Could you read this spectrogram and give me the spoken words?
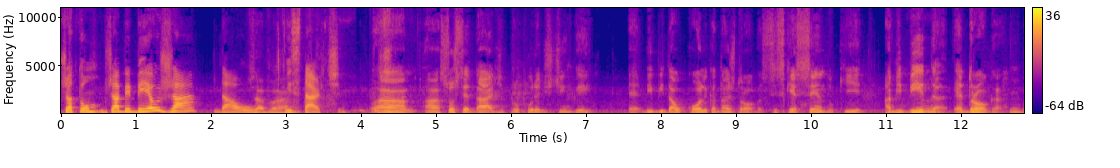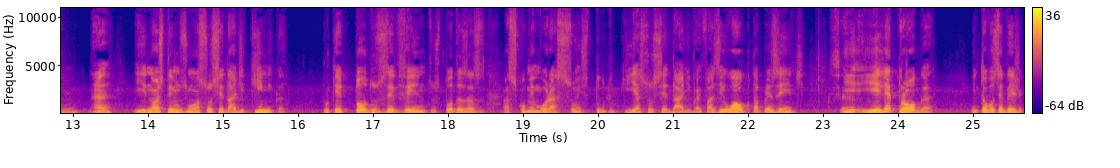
já, tom, já bebeu, já dá o, Já o start. A, a sociedade procura distinguir é, bebida alcoólica das drogas, se esquecendo que a bebida é droga. Né? E nós temos uma sociedade química, porque todos os eventos, todas as, as comemorações, tudo que a sociedade vai fazer, o álcool está presente. E, e ele é droga. Então você veja,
